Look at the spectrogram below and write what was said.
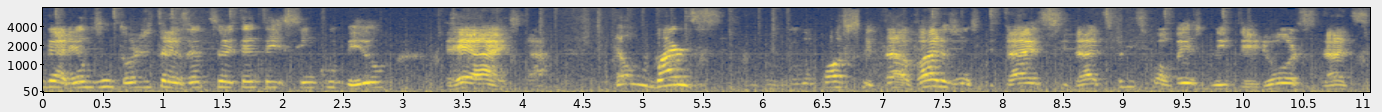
ganharemos em torno de 385 mil reais. Tá? Então, mais, não posso citar vários hospitais, cidades, principalmente do interior, cidades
